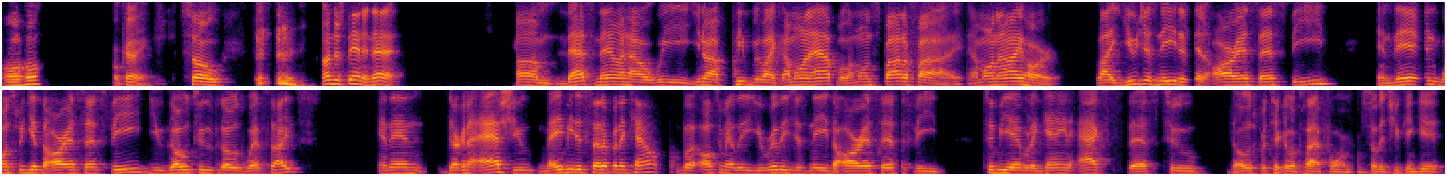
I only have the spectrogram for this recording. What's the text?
Uh-huh. Okay. So understanding that, um, that's now how we, you know, people like, I'm on Apple, I'm on Spotify, I'm on iHeart. Like you just need an RSS feed. And then once we get the RSS feed, you go to those websites and then they're going to ask you maybe to set up an account, but ultimately you really just need the RSS feed to be able to gain access to those particular platforms so that you can get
